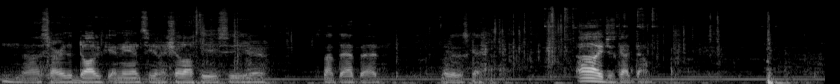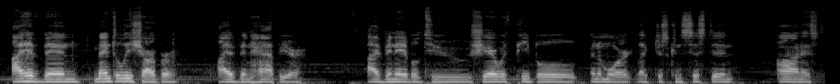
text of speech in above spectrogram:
No, sorry, the dog's getting antsy, and I shut off the AC here. It's not that bad. Look at this guy. Oh, he just got down. I have been mentally sharper. I've been happier. I've been able to share with people in a more like just consistent, honest,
